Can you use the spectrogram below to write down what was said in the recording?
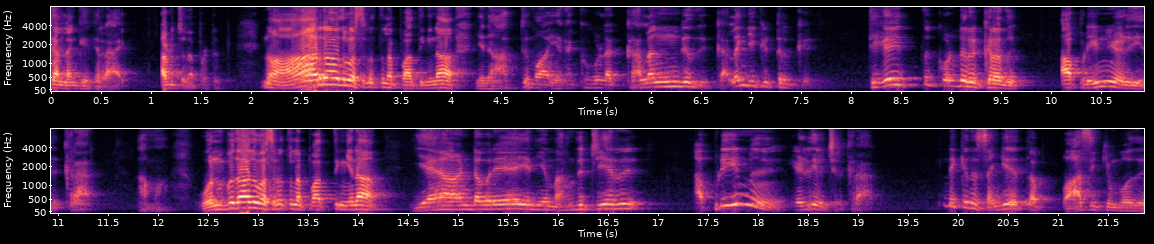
கலங்குகிறாய்? அப்படின்னு சொல்லப்பட்டிருக்கு. இன்னும் ஆறாவது வசனத்தில் பார்த்தீங்கன்னா என் ஆத்துமா எனக்குள்ள கலங்குது கலங்கிக்கிட்டு இருக்கு திகைத்து கொண்டு இருக்கிறது அப்படின்னு எழுதியிருக்கிறார். ஆமாம் ஒன்பதாவது வசனத்தில் பார்த்தீங்கன்னா ஏன் ஆண்டவரே என்னைய மறந்துட்டியரு அப்படின்னு எழுதி வச்சிருக்கிறார். இன்னைக்கு இந்த சங்கீதத்தை வாசிக்கும் போது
